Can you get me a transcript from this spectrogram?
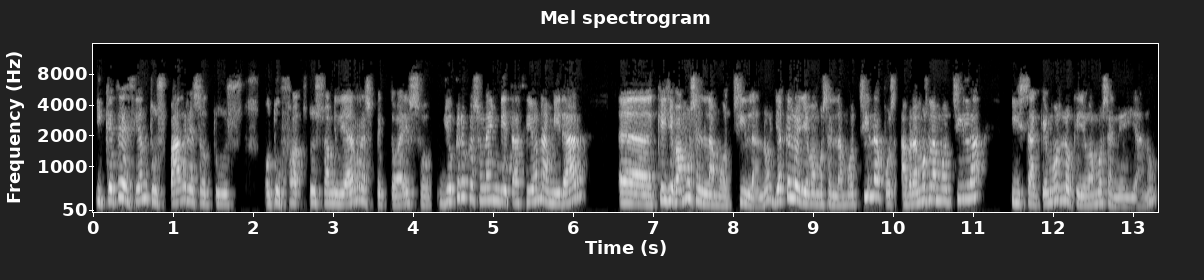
¿Y qué te decían tus padres o, tus, o tu, tus familiares respecto a eso? Yo creo que es una invitación a mirar eh, qué llevamos en la mochila, ¿no? Ya que lo llevamos en la mochila, pues abramos la mochila y saquemos lo que llevamos en ella, ¿no?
